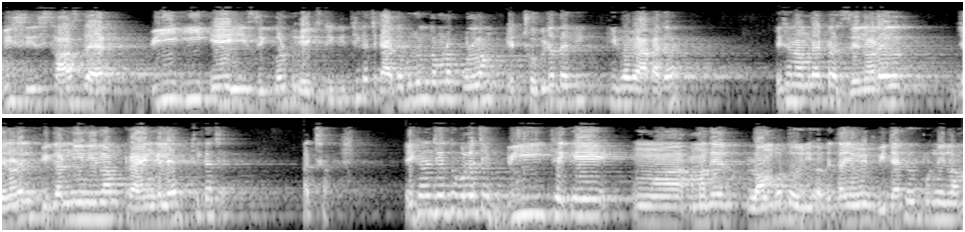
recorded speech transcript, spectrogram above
BC such that BEA is equal to x degree. ঠিক আছে? এত পর্যন্ত আমরা পড়লাম, এর ছবিটা দেখি, কীভাবে আঁকা যায়। এখানে আমরা একটা জেনারেল জেনারেল ফিগার নিয়ে নিলাম ট্রায়াঙ্গেলের ঠিক আছে? আচ্ছা এখানে যেহেতু বলেছে বি থেকে আমাদের লম্ব তৈরি হবে, তাই আমি বিটাকে উপর নিলাম,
